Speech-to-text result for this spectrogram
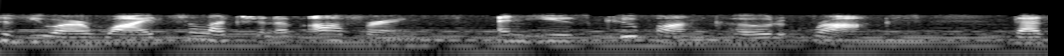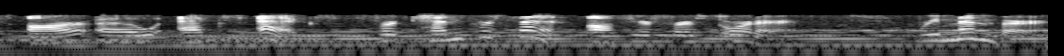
to view our wide selection of offerings and use coupon code ROXX, that's R O X X, for 10% off your first order. Remember,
